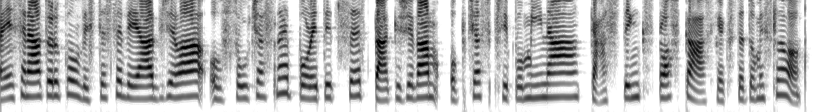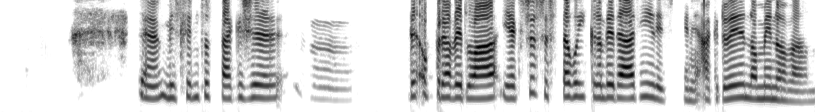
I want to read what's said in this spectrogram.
Paní senátorko, vy jste se vyjádřila o současné politice tak, že vám občas připomíná casting v plavkách. Jak jste to myslela? Myslím to tak, že hm, jde o pravidla, jak se sestavují kandidátní listiny a kdo je nominován.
